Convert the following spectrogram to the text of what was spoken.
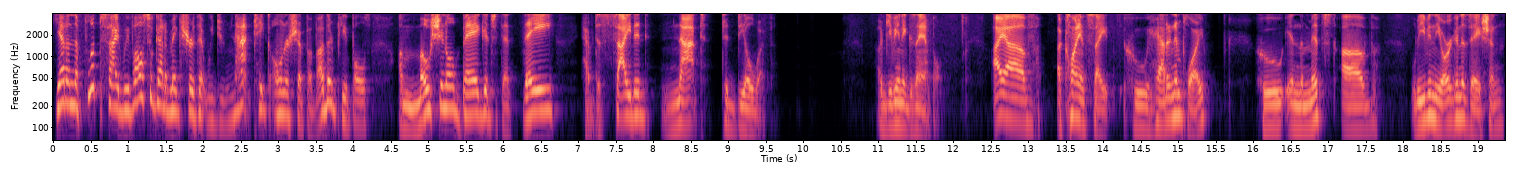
Yet on the flip side, we've also got to make sure that we do not take ownership of other people's emotional baggage that they have decided not to deal with. I'll give you an example. I have a client site who had an employee who, in the midst of leaving the organization,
